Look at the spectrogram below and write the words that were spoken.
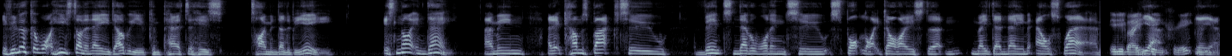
If you look at what he's done in AEW compared to his time in WWE, it's night and day. I mean, and it comes back to Vince never wanting to spotlight guys that made their name elsewhere. Anybody yeah. didn't create. Yeah, yeah.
